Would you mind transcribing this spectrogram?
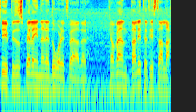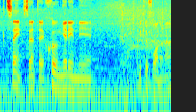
Typiskt att spela in när det är dåligt väder. Kan vänta lite tills det har lagt sig så det inte sjunger in i mikrofonerna.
